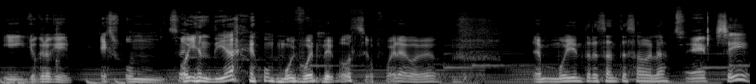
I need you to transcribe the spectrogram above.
Y yo creo que es un, Sí. hoy en día es un muy buen negocio, fuera, weón. Es muy interesante esa bola. Sí. Sí.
